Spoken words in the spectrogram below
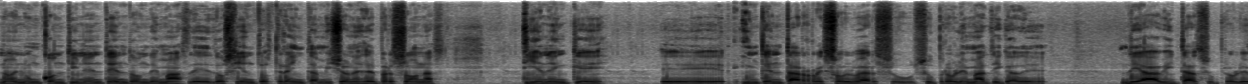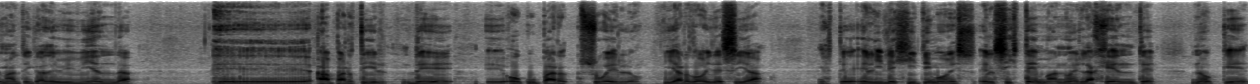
¿no? en un continente en donde más de 230 millones de personas tienen que eh, intentar resolver su problemática de, de hábitat, su problemática de vivienda, eh, a partir de eh, ocupar suelo. Y Ardoy decía, este, el ilegítimo es el sistema, no es la gente ¿no? que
